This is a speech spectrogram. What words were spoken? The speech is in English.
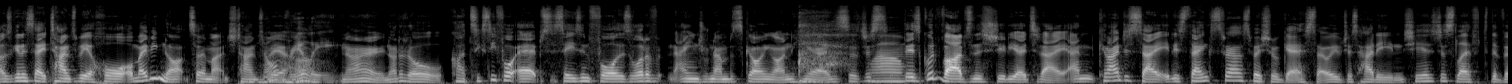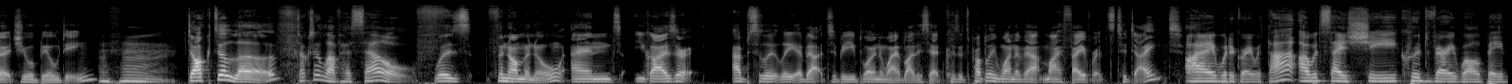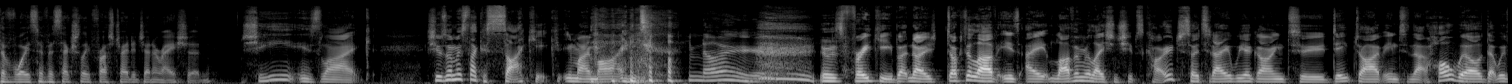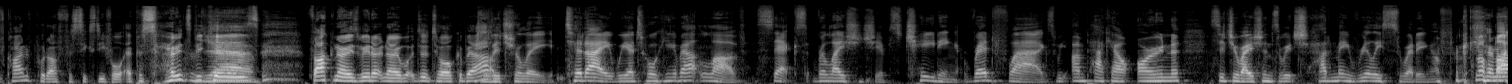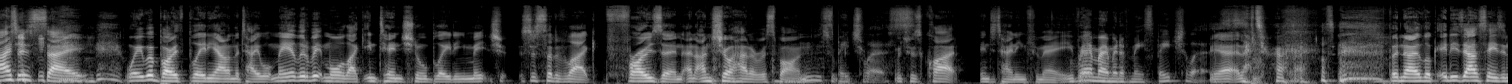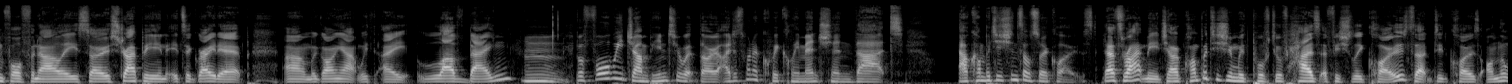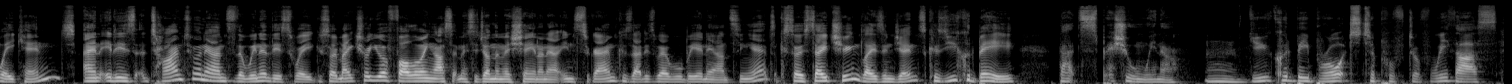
I was going to say time to be a whore, or maybe not so much time to Not be a whore. really. No, not at all. God, 64 eps, season four. There's a lot of angel numbers going on here. So just Wow. there's good vibes in the studio today. And can I just say, it is thanks to our special guest that we've just had in. She has just left the virtual building. Mm-hmm. Dr. Love Dr. Love herself. was phenomenal, and you guys are absolutely about to be blown away by this ep because it's probably one of our, my favorites to date. I would agree with that. I would say she could very well be the voice of a sexually frustrated generation. She is like, she was almost like a psychic in my mind. I know. it was freaky. But no, Dr. Love is a love and relationships coach. So today we are going to deep dive into that whole world that we've kind of put off for 64 episodes because Yeah. fuck knows we don't know what to talk about. Literally. Today, we are talking about love, sex, relationships, cheating, red flags. We unpack our own situations, which had me really sweating. I'm Can I just say, we were both bleeding out on the table. Me a little bit more like intentional bleeding. Mitch was just sort of like frozen and unsure how to respond, Speechless. which was quite entertaining for me. rare moment of me speechless. Yeah, that's right. but no, look, it is our season four finale, so strap in. It's a great ep. Um, we're going out with a love bang. Before we jump into it, though, I just want to quickly mention that our competition's also closed. That's right, Mitch. Our competition with Poof Doof has officially closed. That did close on the weekend. And it is time to announce the winner this week. So make sure you are following us at Message on the Machine on our Instagram because that is where we'll be announcing it. So stay tuned, ladies and gents, because you could be that special winner. Mm, you could be brought to Doof with us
